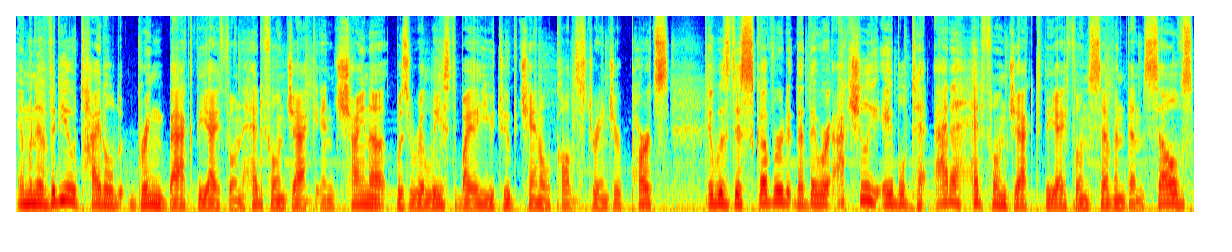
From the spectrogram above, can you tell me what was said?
And when a video titled Bring Back the iPhone Headphone Jack in China was released by a YouTube channel called Stranger Parts, it was discovered that they were actually able to add a headphone jack to the iPhone 7 themselves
